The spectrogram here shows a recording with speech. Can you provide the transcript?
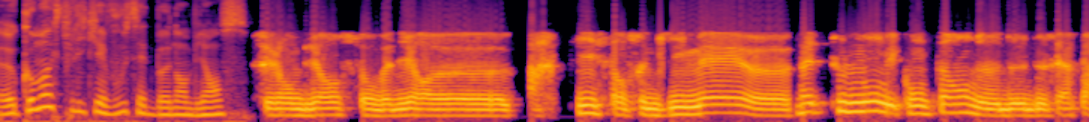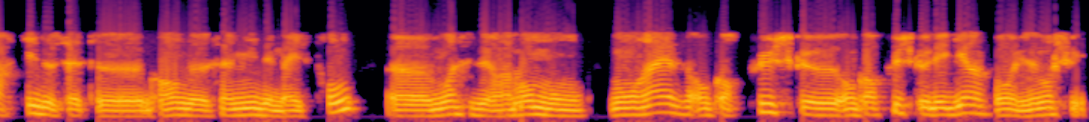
Euh, comment expliquez-vous cette bonne ambiance? C'est l'ambiance, on va dire, euh, artiste, entre guillemets. En fait, tout le monde est content de, de, de faire partie de cette grande famille des maestros. Euh, moi, c'était vraiment mon, mon rêve, encore plus que encore plus que les gains. Bon, évidemment, je suis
